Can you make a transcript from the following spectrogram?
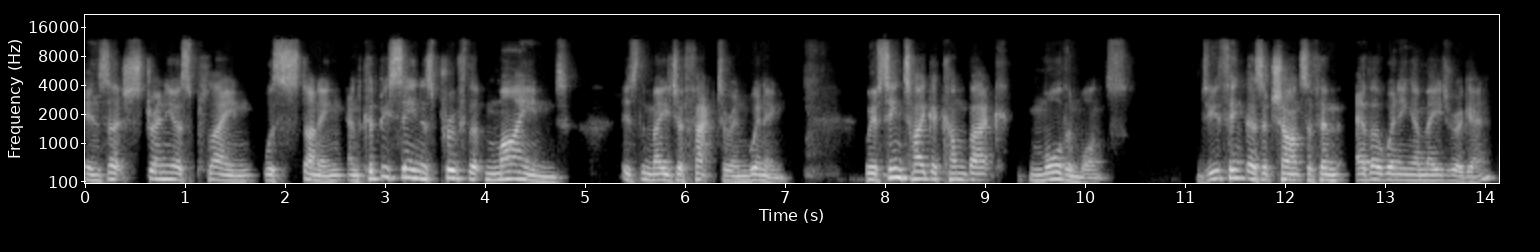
in such strenuous playing was stunning and could be seen as proof that mind is the major factor in winning. We've seen Tiger come back more than once. Do you think there's a chance of him ever winning a major again?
